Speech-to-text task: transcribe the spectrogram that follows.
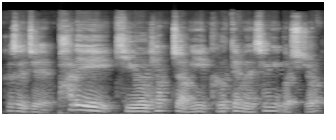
그래서 이제 파리 기후 협정이 그것 때문에 생긴 것이죠.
